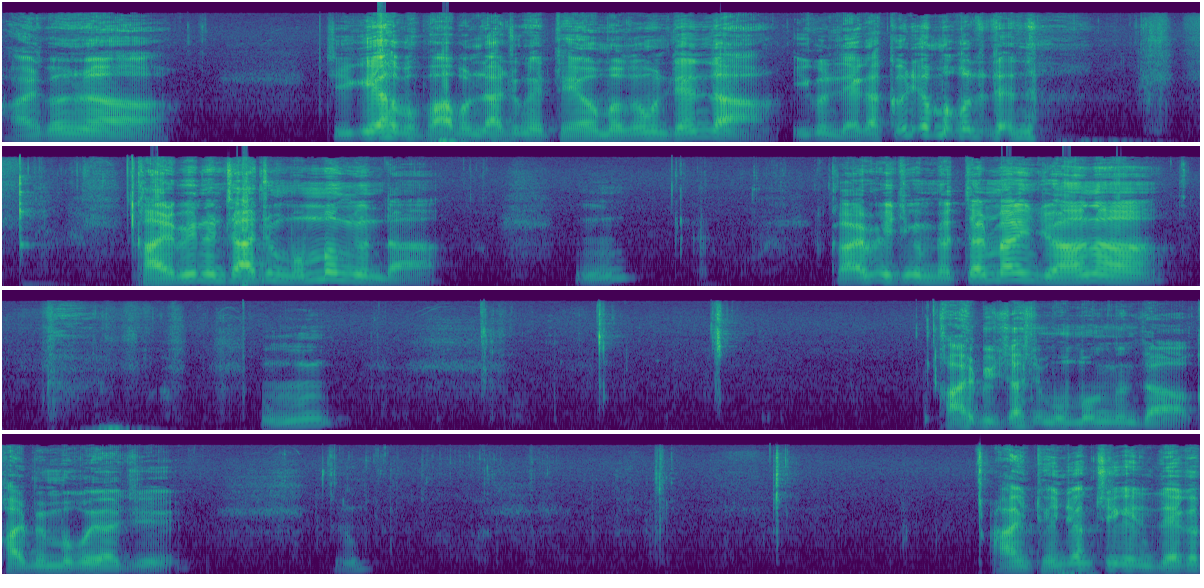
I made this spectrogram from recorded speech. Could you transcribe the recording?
알거나 찌개하고 밥은 나중에 데워 먹으면 된다. 이건 내가 끓여 먹어도 된다. 갈비는 자주 못 먹는다. 응? 갈비 지금 몇 달 만인 줄 아나? 응? 갈비 자주 못 먹는다. 갈비 먹어야지. 응? 아니 된장찌개는 내가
